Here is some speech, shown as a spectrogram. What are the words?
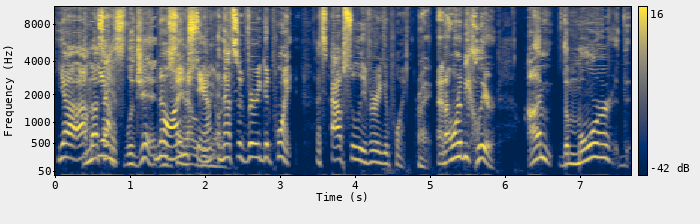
Yeah, I- I'm not yeah. saying it's legit. No, I'm I saying that understand, and that's a very good point. That's absolutely a very good point. Right. And I want to be clear. I'm the more th-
